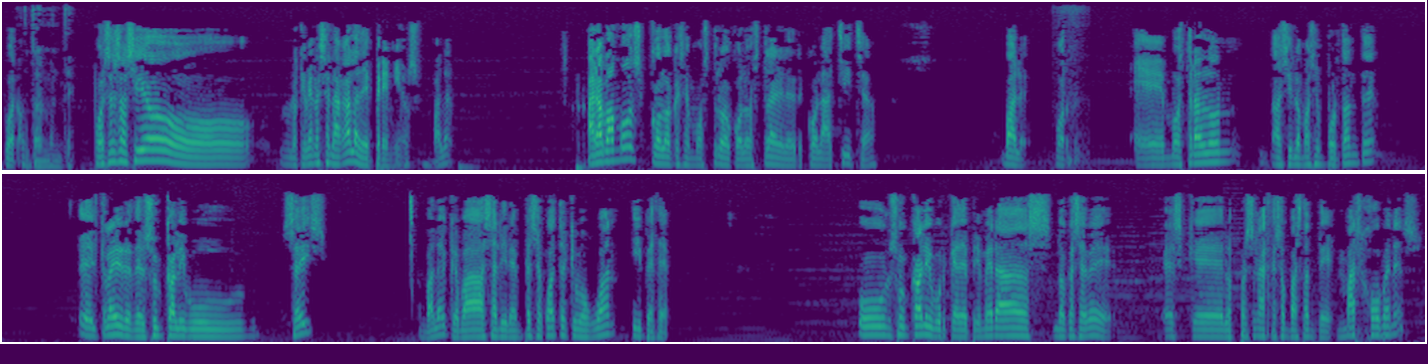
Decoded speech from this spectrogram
bueno, totalmente. pues eso ha sido lo que viene a ser la gala de premios, ¿vale? Ahora vamos con lo que se mostró, con los trailers, con la chicha. Vale, bueno. Eh, mostraron, así lo más importante, el trailer del Soul Calibur 6, ¿vale? Que va a salir en PS4, Xbox One y PC. Un Soul Calibur que de primeras lo que se ve es que los personajes son bastante más jóvenes,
